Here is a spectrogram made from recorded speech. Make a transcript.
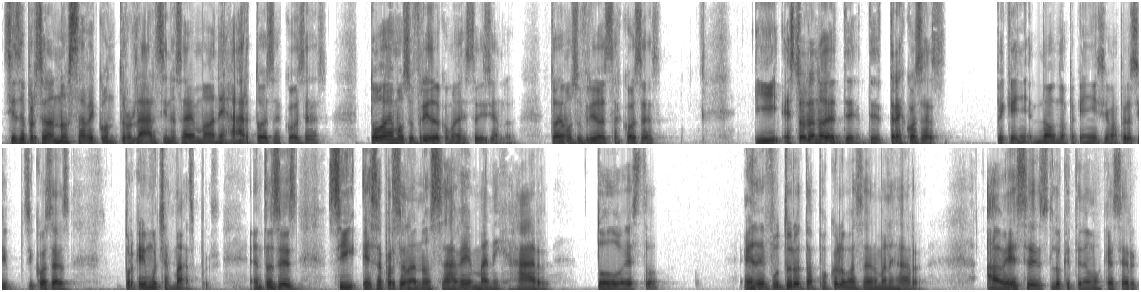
si esa persona no sabe controlar, si no sabe manejar todas esas cosas, todos hemos sufrido, como les estoy diciendo, todos hemos sufrido estas cosas. Y estoy hablando de, de, tres cosas pequeñas, no, no pequeñísimas, pero sí, sí cosas porque hay muchas más, pues. Entonces, si esa persona no sabe manejar todo esto, en el futuro tampoco lo va a saber manejar. A veces lo que tenemos que hacer,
